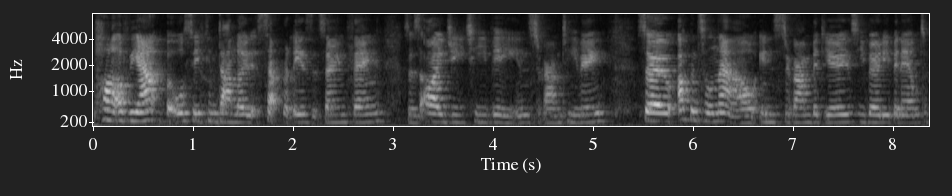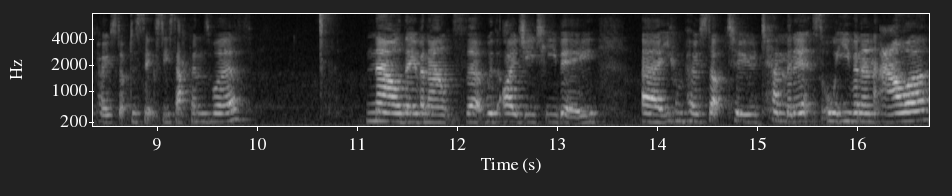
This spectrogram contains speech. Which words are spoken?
part of the app, but also you can download it separately as its own thing. So it's IGTV, Instagram TV. So up until now, Instagram videos, you've only been able to post up to 60 seconds worth. Now they've announced that with IGTV, uh, you can post up to 10 minutes or even an hour.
